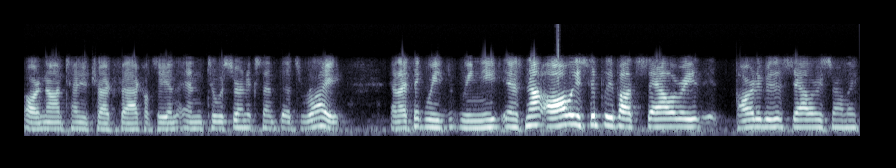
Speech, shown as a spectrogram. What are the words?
our non-tenure track faculty, and, and to a certain extent that's right. And I think we, we need, and it's not always simply about salary, part of it is salary certainly,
